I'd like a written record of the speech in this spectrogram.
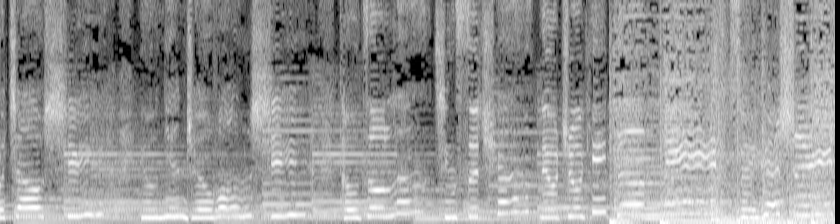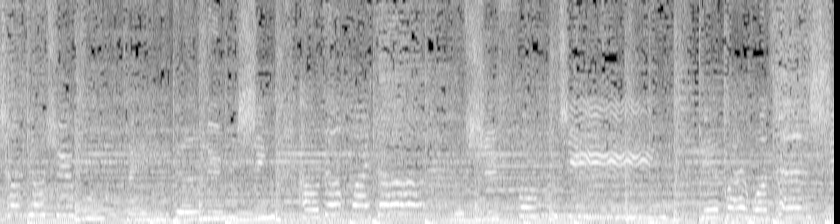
过朝夕，又念着往昔，偷走了青丝，却留住一个你。岁月是一场有去无回的旅行，好的坏的都是风景，别怪我贪心，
